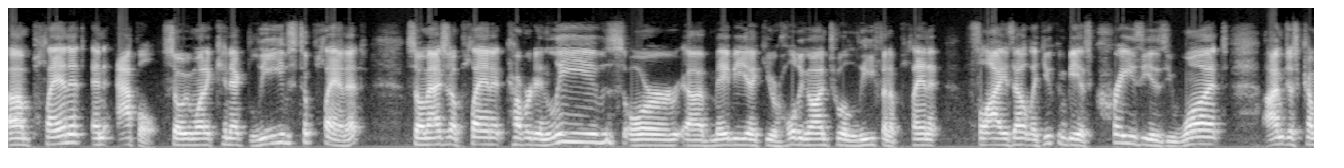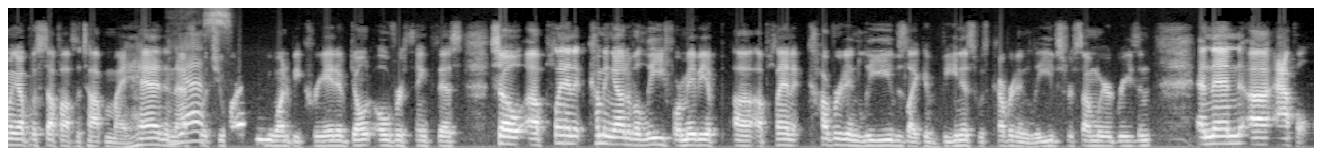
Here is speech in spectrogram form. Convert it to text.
Um, planet and apple. So we want to connect leaves to planet. So imagine a planet covered in leaves, or uh, maybe like you're holding on to a leaf and a planet flies out. Like you can be as crazy as you want. I'm just coming up with stuff off the top of my head, and that's yes. what you want. You want to be creative. Don't overthink this. So a planet coming out of a leaf, or maybe a, a planet covered in leaves, like if Venus was covered in leaves for some weird reason, and then uh, apple.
